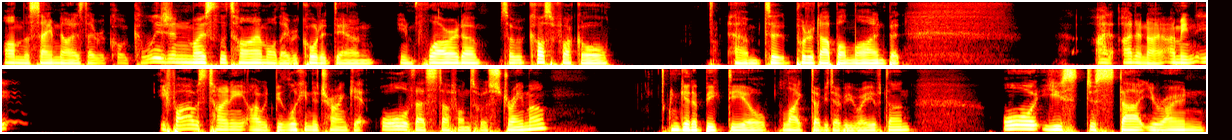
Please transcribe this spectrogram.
on the same night as they record Collision most of the time, or they record it down in Florida. So it costs fuck all um, to put it up online. But I, I don't know. I mean, if I was Tony, I would be looking to try and get all of that stuff onto a streamer and get a big deal like WWE have done. Or you just start your own,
